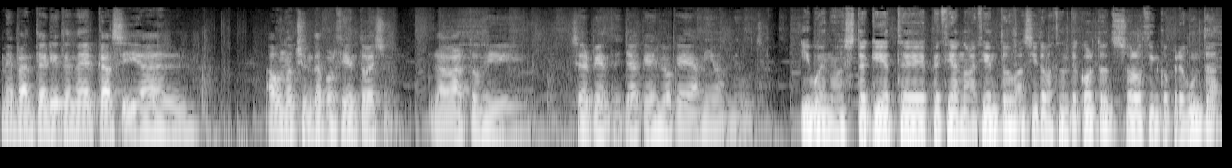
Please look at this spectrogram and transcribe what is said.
me plantearía tener casi al, a un 80% eso, lagartos y serpientes, ya que es lo que a mí más me gusta. Y bueno, hasta aquí este especial 900, ha sido bastante corto, solo 5 preguntas,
